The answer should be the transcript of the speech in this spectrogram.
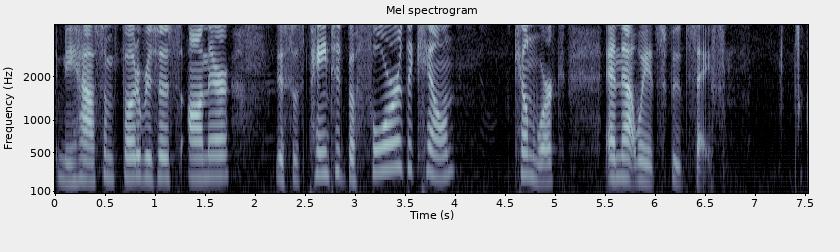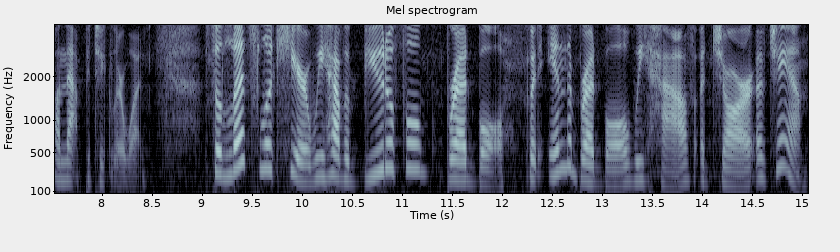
and you have some photoresist on there. This was painted before the kiln, kiln work, and that way it's food safe on that particular one. So let's look here. We have a beautiful bread bowl, but in the bread bowl we have a jar of jam.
